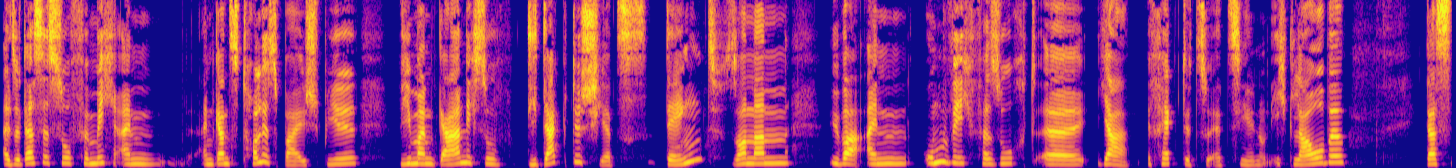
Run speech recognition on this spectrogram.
Also das ist so für mich ein, ein ganz tolles Beispiel, wie man gar nicht so didaktisch jetzt denkt, sondern über einen Umweg versucht, äh, ja, Effekte zu erzielen. Und ich glaube, dass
